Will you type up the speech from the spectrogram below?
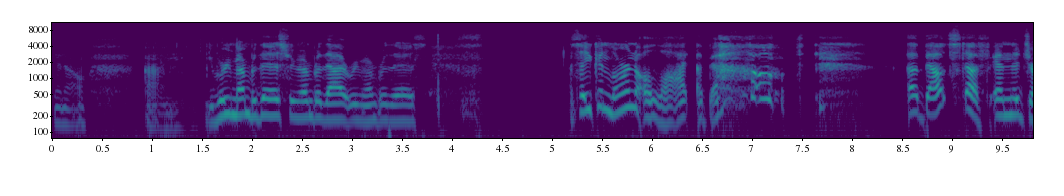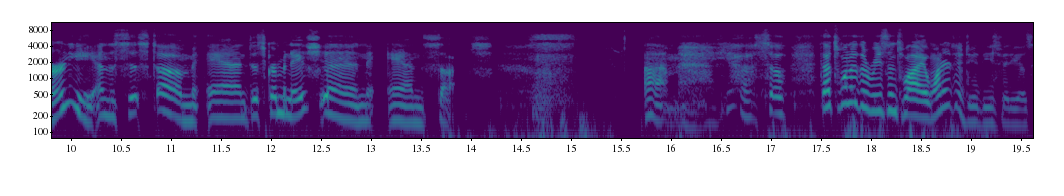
you know. Um, you remember this, remember that, remember this. So you can learn a lot about about stuff and the journey and the system and discrimination and such. Um, yeah, so that's one of the reasons why I wanted to do these videos.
